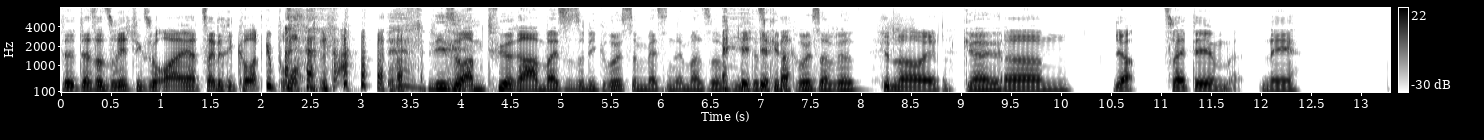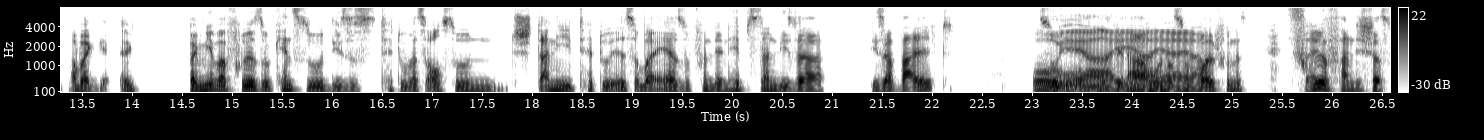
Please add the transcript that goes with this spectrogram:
Dann, Das ist dann so richtig so, oh, er hat seinen Rekord gebrochen. wie so am Türrahmen, weißt du, so die Größe messen immer so, wie das Ja. Kind größer wird. genau, ey. Geil. Ähm, ja, seitdem, nee. Aber äh, bei mir war früher so, kennst du dieses Tattoo, was auch so ein Stunny-Tattoo ist, aber eher so von den Hipstern, dieser, dieser Wald, so um den Arm, wo noch so ein Wolf drin ist. Früher fand ich das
